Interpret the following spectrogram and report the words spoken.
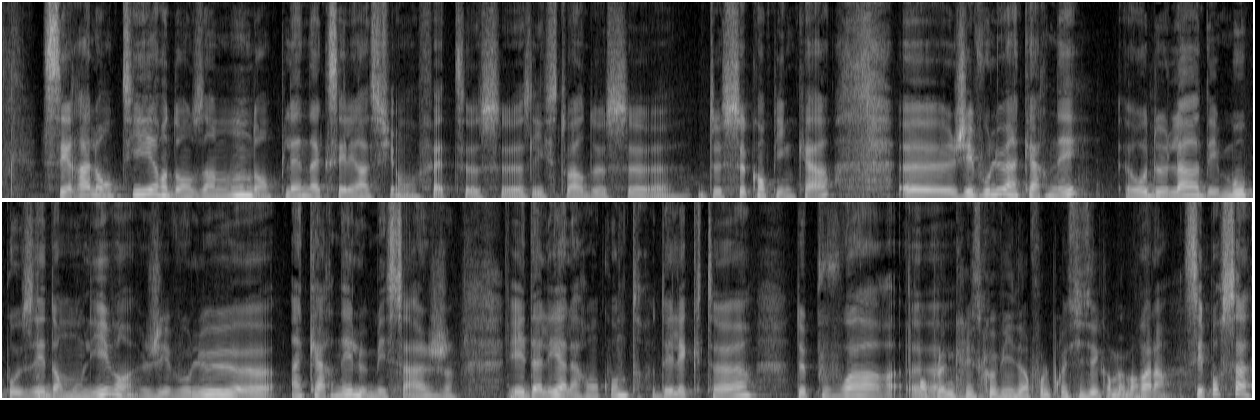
c'est ralentir dans un monde en pleine accélération, en fait, l'histoire de ce, de ce camping-car. J'ai voulu incarner au-delà des mots posés dans mon livre, j'ai voulu euh, incarner le message et d'aller à la rencontre des lecteurs, de pouvoir... en pleine crise Covid, il hein, faut le préciser quand même. Hein. Voilà, c'est pour ça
